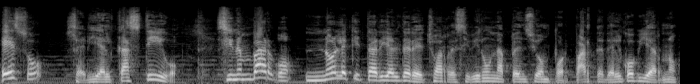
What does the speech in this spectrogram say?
Eso sería el castigo. Sin embargo, no le quitaría el derecho a recibir una pensión por parte del gobierno,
